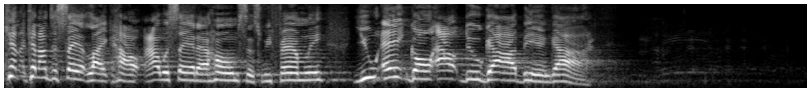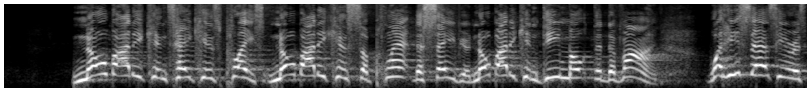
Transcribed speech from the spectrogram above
Can, can I just say it like how I would say it at home since we family? You ain't going to outdo God being God. Nobody can take his place. Nobody can supplant the Savior. Nobody can demote the divine. What he says here is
